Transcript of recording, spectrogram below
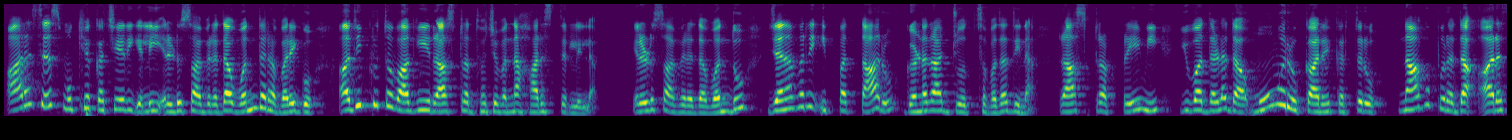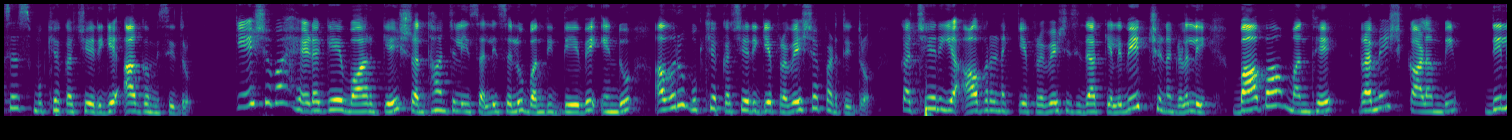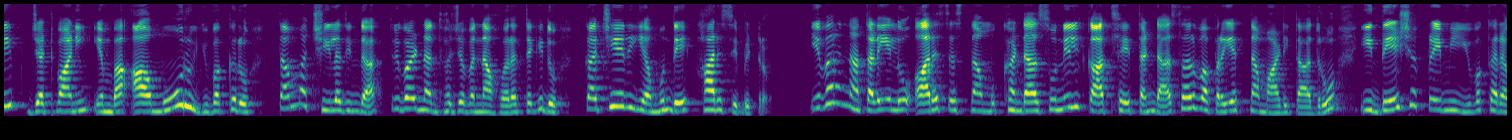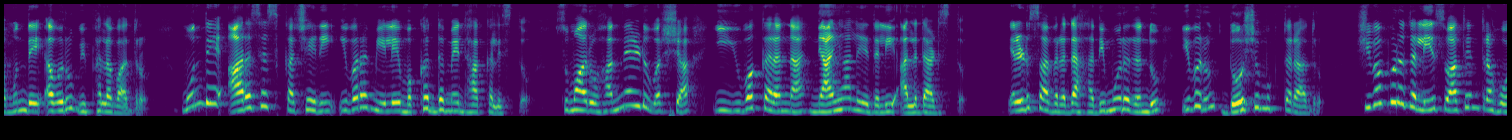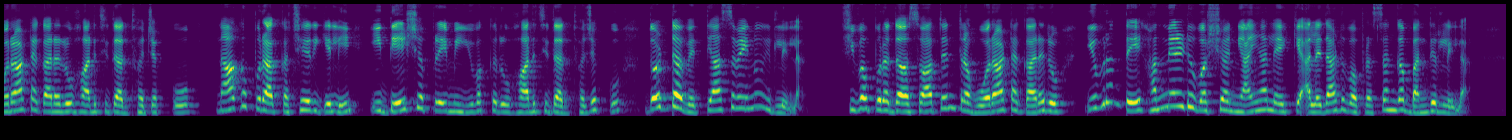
ಆರ್ಎಸ್ಎಸ್ ಮುಖ್ಯ ಕಚೇರಿಯಲ್ಲಿ ಎರಡು ಸಾವಿರದ ಒಂದರವರೆಗೂ ಅಧಿಕೃತವಾಗಿ ರಾಷ್ಟ್ರಧ್ವಜವನ್ನು ಹಾರಿಸ್ತಿರಲಿಲ್ಲ. ಎರಡು ಸಾವಿರದ ಒಂದು ಜನವರಿ ಇಪ್ಪತ್ತಾರು ಗಣರಾಜ್ಯೋತ್ಸವದ ದಿನ. ರಾಷ್ಟ್ರ ಪ್ರೇಮಿ ಯುವ ದಳದ ಮೂವರು ಕಾರ್ಯಕರ್ತರು ನಾಗಪುರದ ಆರ್ಎಸ್ಎಸ್ ಮುಖ್ಯ ಕಚೇರಿಗೆ ಆಗಮಿಸಿದರು. ಕೇಶವ ಹೆಡಗೆ ವಾರ್ಗೆ ಶ್ರದ್ಧಾಂಜಲಿ ಸಲ್ಲಿಸಲು ಬಂದಿದ್ದೇವೆ ಎಂದು ಅವರು ಮುಖ್ಯ ಕಚೇರಿಗೆ ಪ್ರವೇಶ ಪಡೆದಿದ್ರು. ಕಚೇರಿಯ ಆವರಣಕ್ಕೆ ಪ್ರವೇಶಿಸಿದ ಕೆಲವೇ ಕ್ಷಣಗಳಲ್ಲಿ ಬಾಬಾ ಮಂಧೆ, ರಮೇಶ್ ಕಾಳಂಬಿ ದಿಲೀಪ್ ಜಟ್ವಾಣಿ ಎಂಬ ಆ ಮೂರು ಯುವಕರು ತಮ್ಮ ಚೀಲದಿಂದ ತ್ರಿವರ್ಣ ಧ್ವಜವನ್ನ ಹೊರತೆಗೆದು ಕಚೇರಿಯ ಮುಂದೆ ಹಾರಿಸಿಬಿಟ್ರು. ಇವರನ್ನ ತಡೆಯಲು ಆರ್ಎಸ್ಎಸ್ನ ಮುಖಂಡ ಸುನಿಲ್ ಕಾತ್ಲೆ ತಂಡ ಸರ್ವ ಪ್ರಯತ್ನ ಮಾಡಿತಾದರೂ ಈ ದೇಶಪ್ರೇಮಿ ಯುವಕರ ಮುಂದೆ ಅವರು ವಿಫಲವಾದರು. ಮುಂದೆ ಆರ್ಎಸ್ಎಸ್ ಕಚೇರಿ ಇವರ ಮೇಲೆ ಮೊಕದ್ದಮೆ ದಾಖಲಿಸಿತು. ಸುಮಾರು ಹನ್ನೆರಡು ವರ್ಷ ಈ ಯುವಕರನ್ನ ನ್ಯಾಯಾಲಯದಲ್ಲಿ ಅಲೆದಾಡಿಸಿತು. ಎರಡು ಸಾವಿರದ ಹದಿಮೂರರಂದು ಇವರು ದೋಷಮುಕ್ತರಾದರು. ಶಿವಪುರದಲ್ಲಿ ಸ್ವಾತಂತ್ರ್ಯ ಹೋರಾಟಗಾರರು ಹಾರಿಸಿದ ಧ್ವಜಕ್ಕೂ ನಾಗಪುರ ಕಚೇರಿಯಲ್ಲಿ ಈ ದೇಶಪ್ರೇಮಿ ಯುವಕರು ಹಾರಿಸಿದ ಧ್ವಜಕ್ಕೂ ದೊಡ್ಡ ವ್ಯತ್ಯಾಸವೇನೂ ಇರಲಿಲ್ಲ. ಶಿವಪುರದ ಸ್ವಾತಂತ್ರ್ಯ ಹೋರಾಟಗಾರರು ಇವರಂತೆ ಹನ್ನೆರಡು ವರ್ಷ ನ್ಯಾಯಾಲಯಕ್ಕೆ ಅಲೆದಾಡುವ ಪ್ರಸಂಗ ಬಂದಿರಲಿಲ್ಲ.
